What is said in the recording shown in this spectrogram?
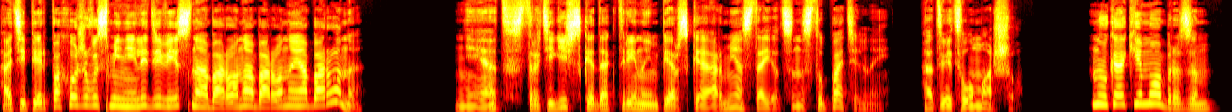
А теперь, похоже, вы сменили девиз на оборона, оборона и оборона. «Нет, стратегическая доктрина имперской армии остается наступательной», — ответил маршал. «Ну каким образом?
